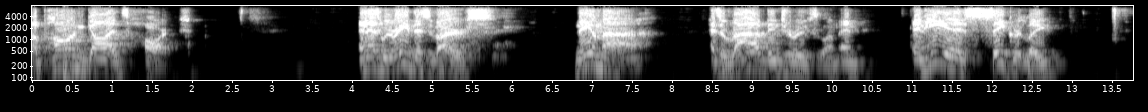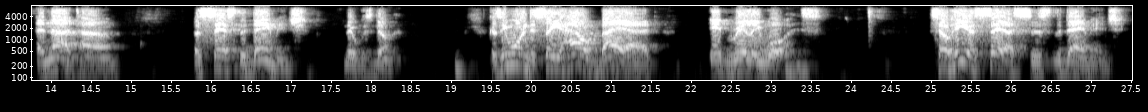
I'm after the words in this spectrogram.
upon God's heart. And as we read this verse, Nehemiah has arrived in Jerusalem and and he is secretly at night time assessed the damage that was done. Because he wanted to see how bad it really was. So he assesses the damage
